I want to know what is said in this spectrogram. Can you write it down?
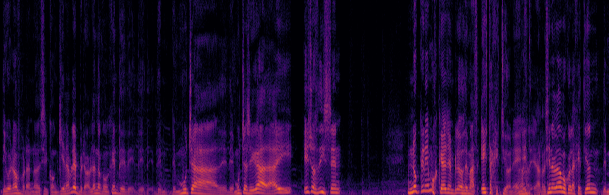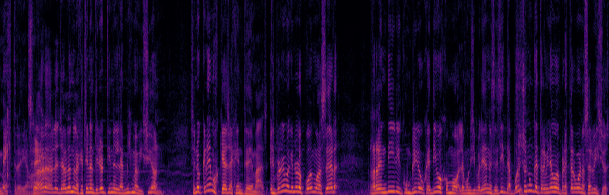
Digo en off para no decir con quién hablé, pero hablando con gente de, de- de- de- de mucha, de, mucha llegada ahí, ellos dicen, no creemos que haya empleos de más. Esta gestión, ¿eh? Este, recién hablábamos con la gestión de Mestre, digamos. Sí. Ahora, ya hablando de la gestión anterior, tienen la misma visión. Si no creemos que haya gente de más. El problema es que no los podemos hacer rendir y cumplir objetivos como la municipalidad necesita. Por eso nunca terminamos de prestar buenos servicios.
